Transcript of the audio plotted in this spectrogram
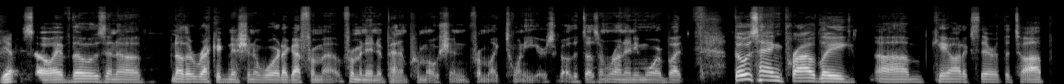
Yep. So I have those and a, another recognition award I got from a, from an independent promotion from like 20 years ago that doesn't run anymore. But those hang proudly. Um, Chaotic's there at the top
